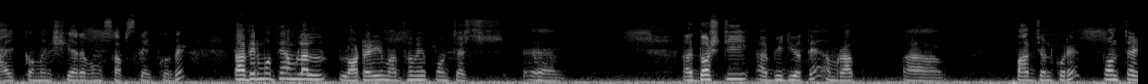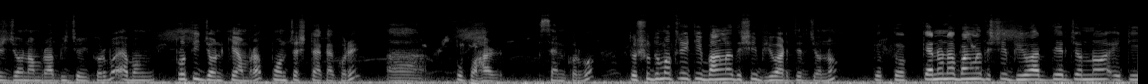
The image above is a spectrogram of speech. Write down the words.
লাইক কমেন্ট শেয়ার এবং সাবস্ক্রাইব করবে, তাদের মধ্যে আমরা লটারির মাধ্যমে পঞ্চাশ দশটি ভিডিওতে আমরা পাঁচজন করে পঞ্চাশ জন আমরা বিজয়ী করব এবং প্রতিজনকে আমরা পঞ্চাশ টাকা করে উপহার সেন্ড করব। তো শুধুমাত্র এটি বাংলাদেশি ভিউয়ারদের জন্য তো কেননা বাংলাদেশের ভিউয়ারদের জন্য এটি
